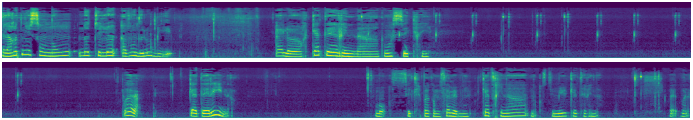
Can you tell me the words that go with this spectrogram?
Elle a retenu son nom, notez-le avant de l'oublier. Alors, Katerina, comment ça s'écrit Voilà. Katerina. Bon, s'écrit pas comme ça, mais bon. Katrina. Non, c'était mieux Katerina. Ouais, voilà.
